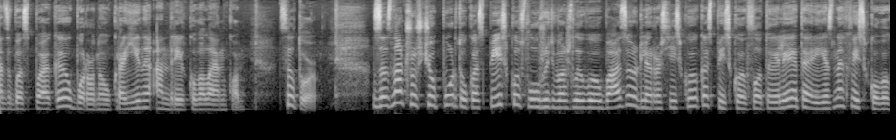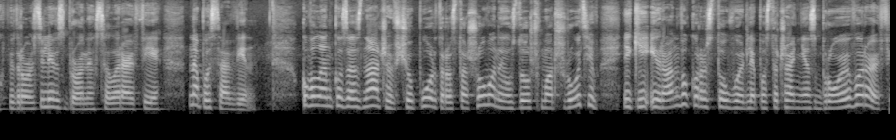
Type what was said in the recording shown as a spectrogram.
нацбезпеки і оборони України Андрій Коваленко. Цитую. Зазначу, що порт у Каспійську служить важливою базою для російської каспійської флотилії та різних військових підрозділів збройних сил РФ, написав він. Коваленко зазначив, що порт розташований уздовж маршрутів, які Іран використовує для постачання зброї в РФ.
